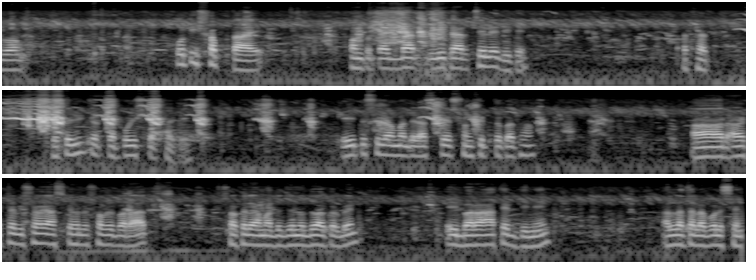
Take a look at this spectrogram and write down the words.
এবং প্রতি সপ্তাহে অন্তত একবার লিটার চেলে দিতে। অর্থাৎ যাতে লিটারটা পরিষ্কার থাকে। এই তো ছিল আমাদের আজকের সংক্ষিপ্ত কথা। আর আরেকটা বিষয়, আজকে হলো সবে বারাত। সকলে আমাদের জন্য দোয়া করবেন। এই বারাতের দিনে আল্লাহ তালা বলেছেন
